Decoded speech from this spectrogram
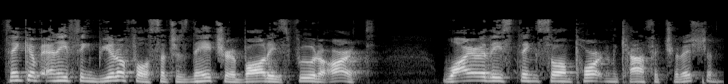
Think of anything beautiful such as nature, bodies, food, or art. Why are these things so important in Catholic tradition?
